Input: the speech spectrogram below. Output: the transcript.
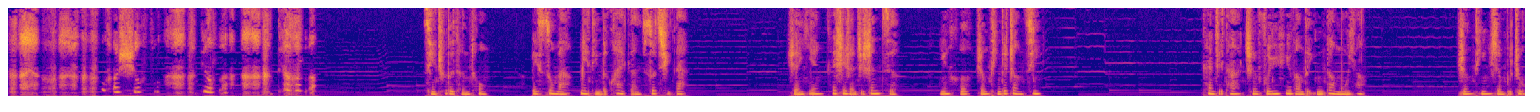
好舒服，掉了，掉了。起初的疼痛，被酥麻灭顶的快感所取代。冉嫣开始软着身子，迎合荣婷的撞击。看着他臣服于欲望的淫荡模样，荣婷忍不住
